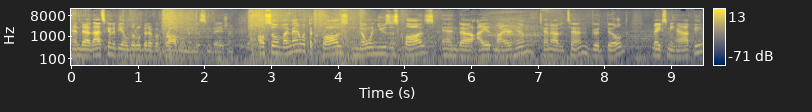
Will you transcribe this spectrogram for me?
And uh, that's going to be a little bit of a problem in this invasion. Also, my man with the claws, no one uses claws, and uh, I admire him. 10 out of 10, good build. Makes me happy.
